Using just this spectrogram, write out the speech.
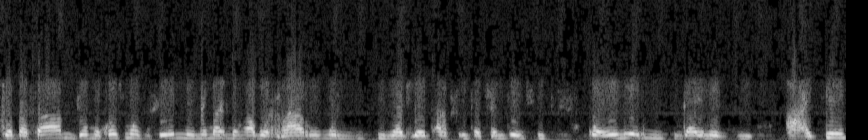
setlhopha sa jomo cosmos se eme mo maemong a boraro mo leaking ya glad africa championship. Ko e re itseng ka n f d a ke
